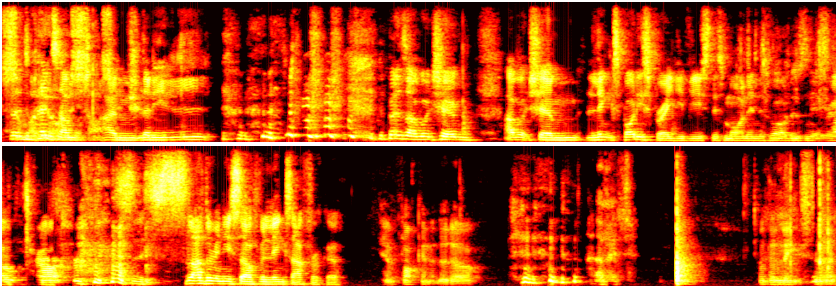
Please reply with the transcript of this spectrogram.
So it depends how much um, bloody depends how much um, how much um, Lynx body spray you've used this morning as well, doesn't it? Really? Oh god. Slathering yourself in Lynx Africa. Getting fucking at the door. Love it. Or the Lynx to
